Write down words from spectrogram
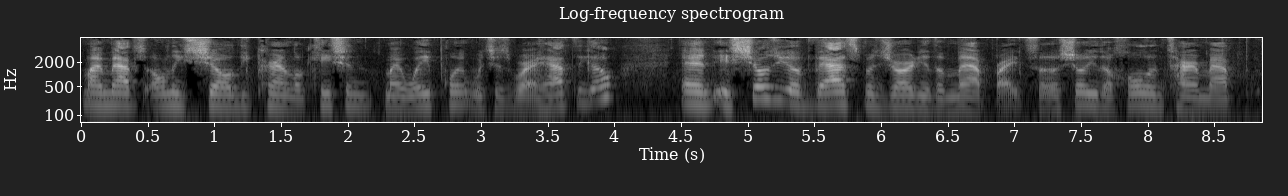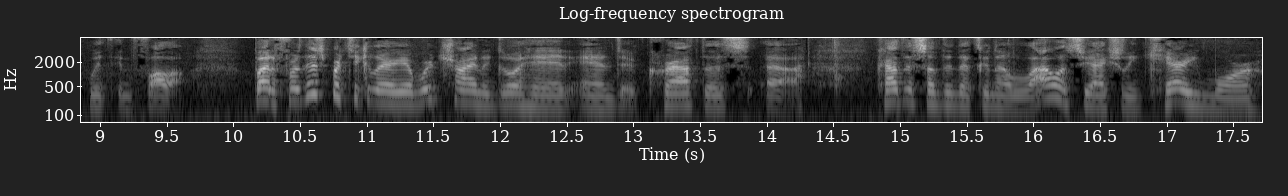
my maps only show the current location, my waypoint, which is where I have to go, and it shows you a vast majority of the map, right? So it'll show you the whole entire map within Fallout. But for this particular area, we're trying to go ahead and craft this, uh, craft this something that's going to allow us to actually carry more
